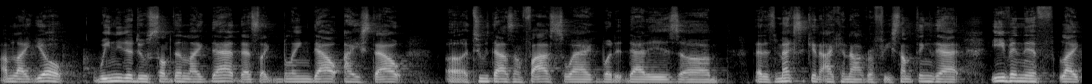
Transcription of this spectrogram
I'm like, yo, we need to do something like that that's like blinged out, iced out, uh, 2005 swag, but it, that is. Um, that is Mexican iconography, something that even if like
